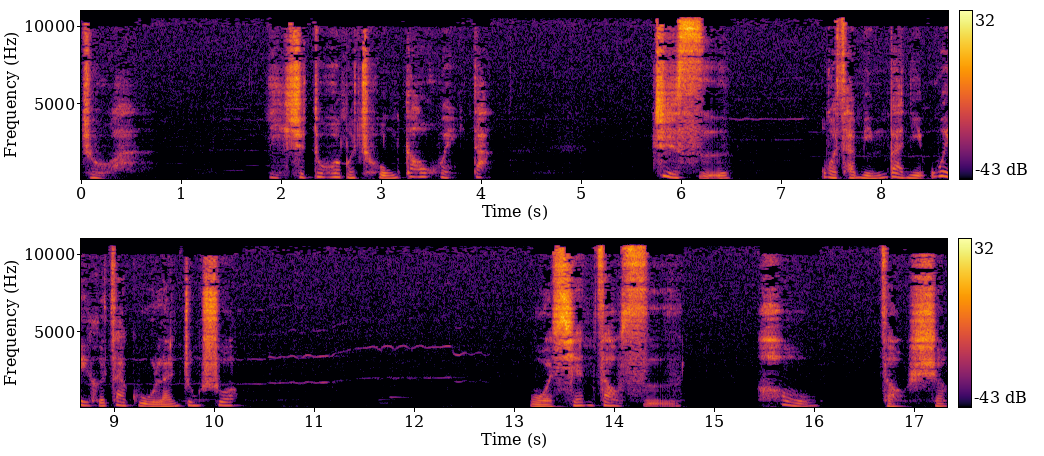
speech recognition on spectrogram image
主啊，你是多么崇高伟大！至死。我才明白你为何在古兰中说：“我先遭死，后造生。”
